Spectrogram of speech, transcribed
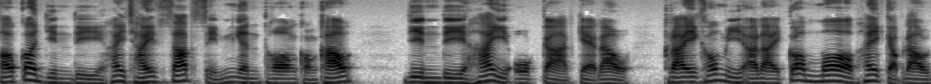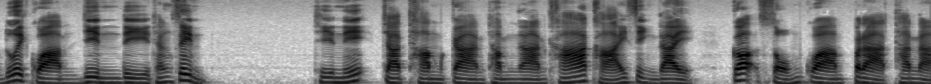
เขาก็ยินดีให้ใช้ทรัพย์สินเงินทองของเขา ยินดีให้โอกาสแก่เรา ใครเขามีอะไรก็มอบให้กับเราด้วยความยินดีทั้งสิ้น ทีนี้จะทำการทำงานค้าขายสิ่งใด ก็สมความปรารถนา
